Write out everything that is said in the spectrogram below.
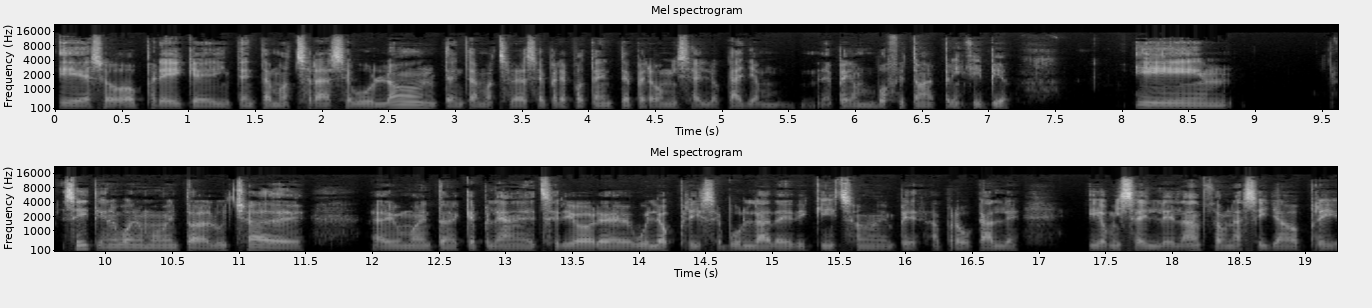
Y eso, Osprey que intenta mostrarse burlón, intenta mostrarse prepotente, pero Omisai lo calla, le pega un bofetón al principio y sí, tiene buenos momentos a la lucha. De, hay un momento en el que pelean en el exterior, eh, Will Ospreay se burla de Eddie Kingston, empieza a provocarle y Omisai le lanza una silla a Osprey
